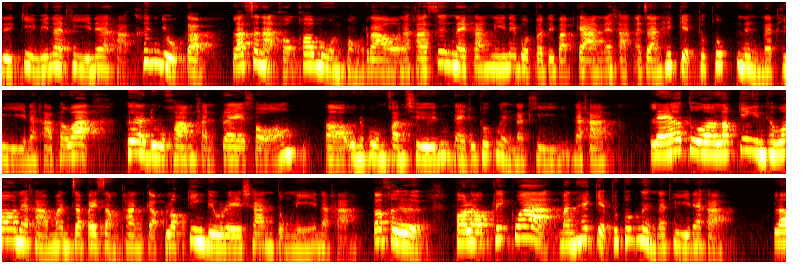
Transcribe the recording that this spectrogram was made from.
หรือกี่วินาทีเนี่ยค่ะขึ้นอยู่กับลักษณะของข้อมูลของเรานะคะ ซึ่งในครั้งนี้ในบทปฏิบัติการเนี่ยค่ะอาจารย์ให้เก็บทุก ๆ 1 นาทีนะคะ เพราะว่าเพื่อดูความผันแปรของอุณหภูมิความชื้นในทุก ๆ 1 นาทีนะคะ แล้วตัว locking interval เนี่ยค่ะ มันจะไปสัมพันธ์กับ locking duration ตรงนี้นะคะ ก็คือพอเราคลิกว่ามันให้เก็บทุกๆ 1 นาทีเนี่ยค่ะ เรา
